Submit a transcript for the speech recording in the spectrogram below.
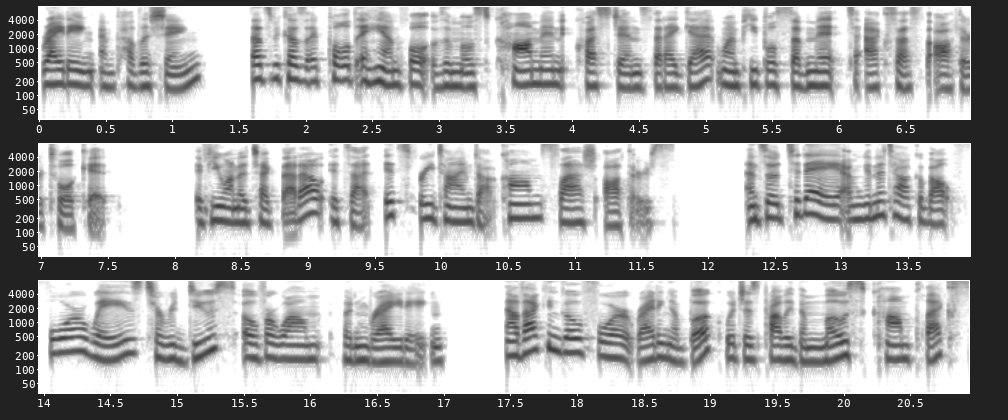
writing, and publishing. That's because I pulled a handful of the most common questions that I get when people submit to access the author toolkit. If you want to check that out, it's at itsfreetime.com slash authors. And so today I'm going to talk about four ways to reduce overwhelm when writing. Now, that can go for writing a book, which is probably the most complex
